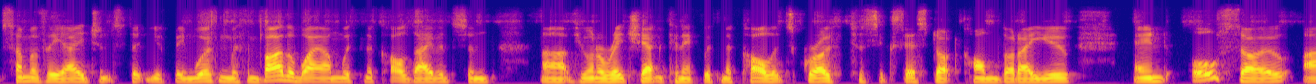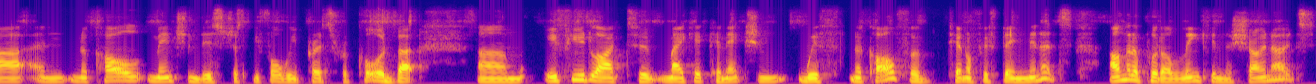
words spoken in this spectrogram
some of the agents that you've been working with. And by the way, I'm with Nicole Davidson. Uh, if you want to reach out and connect with Nicole, it's growth2success.com.au. And also, uh, and Nicole mentioned this just before we press record, but um, if you'd like to make a connection with Nicole for 10 or 15 minutes, I'm going to put a link in the show notes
